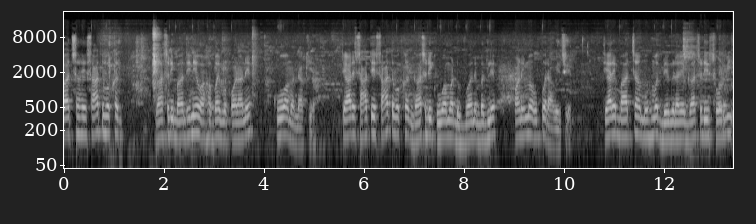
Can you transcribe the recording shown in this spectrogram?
બાદશાહે સાત વખત ગાંસડી બાંધીને વાહાભાઈ મકવાણાને કૂવામાં નાખ્યા. ત્યારે સાતે સાત વખત ગાંસડી કૂવામાં ડૂબવાને બદલે પાણીમાં ઉપર આવે છે. ત્યારે બાદશાહ મોહમ્મદ બેગડાએ ગાંસડી છોડવી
